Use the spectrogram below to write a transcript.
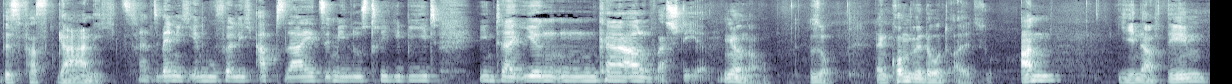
bis fast gar nichts. Als wenn ich irgendwo völlig abseits im Industriegebiet hinter irgendeinem, keine Ahnung was stehe. Genau. So, dann kommen wir dort also an, je nachdem.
